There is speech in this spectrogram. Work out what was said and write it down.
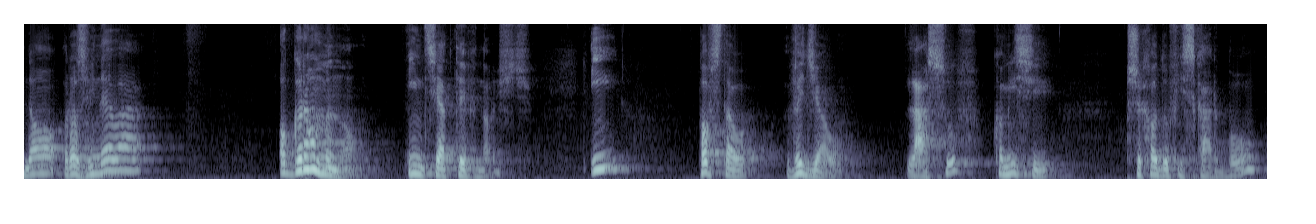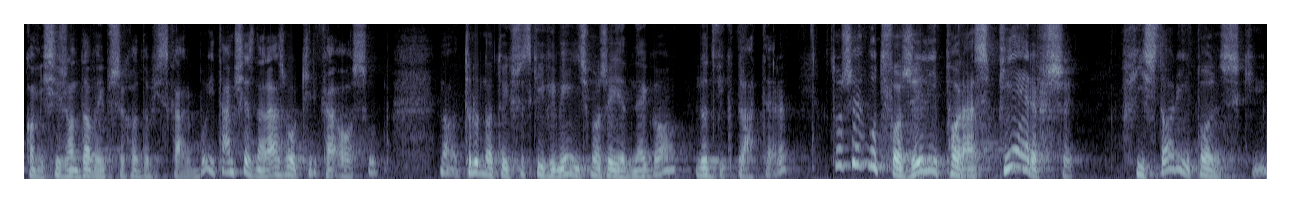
no, rozwinęła ogromną inicjatywność i powstał Wydział Lasów Komisji Przychodów i Skarbu, Komisji Rządowej Przychodów i Skarbu i tam się znalazło kilka osób, no, trudno tu ich wszystkich wymienić, może jednego, Ludwik Plater, którzy utworzyli po raz pierwszy w historii Polski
